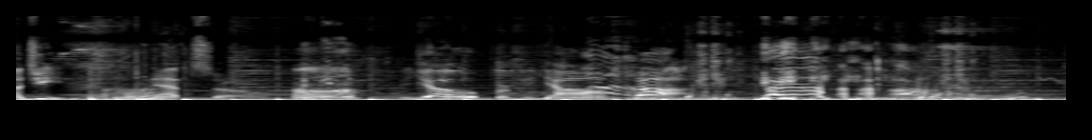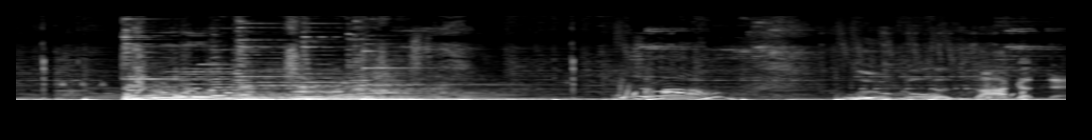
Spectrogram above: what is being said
Daji. Nepso. Huh? Yo, Bermia. Da. Sama. Flugel. Zagade.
